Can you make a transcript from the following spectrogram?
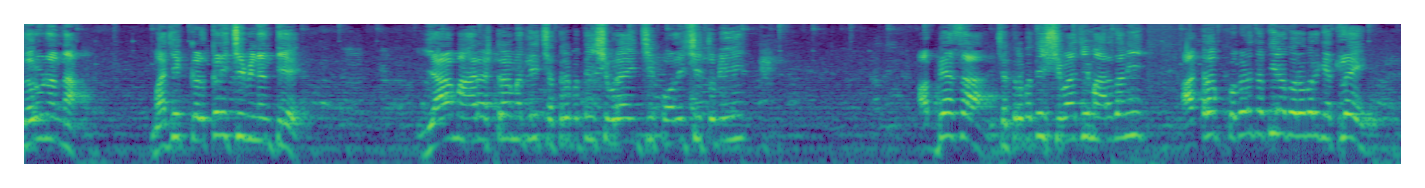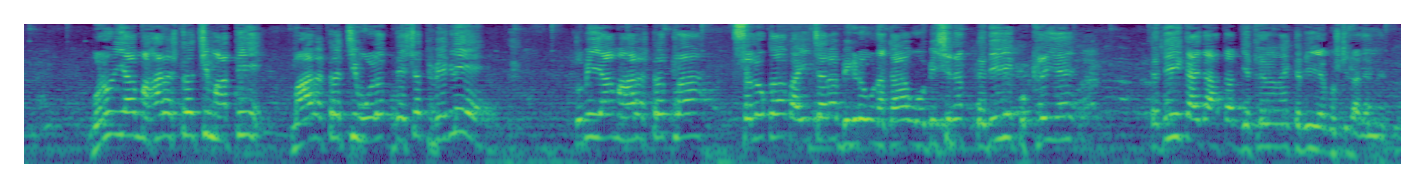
तरुणांना माझी कळकळीची विनंती आहे. या महाराष्ट्रामधली छत्रपती शिवरायांची पॉलिसी तुम्ही अभ्यासा. छत्रपती शिवाजी महाराजांनी अठरा पगड जातीला बरोबर घेतलंय. म्हणून या महाराष्ट्राची माती महाराष्ट्राची ओळख देशात वेगळी आहे. तुम्ही या महाराष्ट्रातला सलोखा भाईचारा बिघडवू नका. ओबीसीनं कधीही कुठलेही आहे कधीही कायदा हातात घेतलेला नाही कधी या गोष्टी झालेल्या नाही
